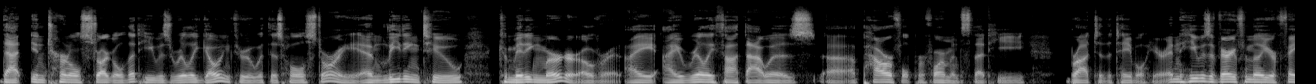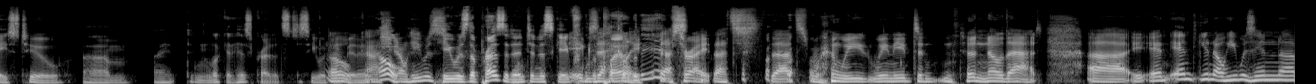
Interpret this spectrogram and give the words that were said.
that internal struggle that he was really going through with this whole story and leading to committing murder over it. I I really thought that was uh, a powerful performance that he brought to the table here, and he was a very familiar face too. Um, I didn't look at his credits to see what Oh he'd been gosh, in. you know he was he was the president in Escape from the Planet of the Apes. That's right. That's that's where we we need to to know that. Uh, and and you know he was in uh,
